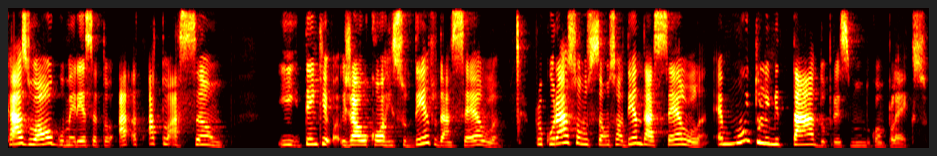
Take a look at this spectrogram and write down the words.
Caso algo mereça atuação e tem que já ocorre isso dentro da célula, procurar a solução só dentro da célula é muito limitado para esse mundo complexo.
